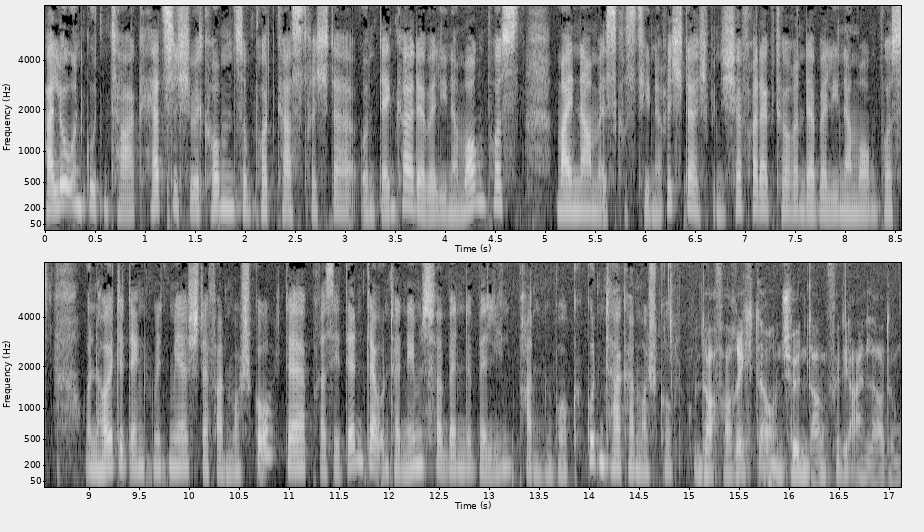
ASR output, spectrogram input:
Hallo und guten Tag. Herzlich willkommen zum Podcast Richter und Denker der Berliner Morgenpost. Mein Name ist Christine Richter. Ich bin die Chefredakteurin der Berliner Morgenpost. Und heute denkt mit mir Stefan Moschko, der Präsident der Unternehmensverbände Berlin-Brandenburg. Guten Tag, Herr Moschko. Guten Tag, Frau Richter, und schönen Dank für die Einladung.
